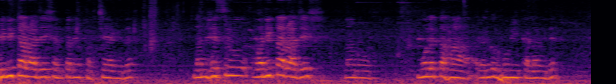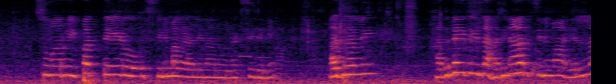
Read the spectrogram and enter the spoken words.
ವಿನಿತಾ ರಾಜೇಶ್ ಅಂತಾನೆ ಪರಿಚಯ ಆಗಿದೆ. ನನ್ನ ಹೆಸರು ವನಿತಾ ರಾಜೇಶ್. ನಾನು ಮೂಲತಃ ರಂಗಭೂಮಿ ಕಲಾವಿದೆ. ಸುಮಾರು ಇಪ್ಪತ್ತೇಳು ಸಿನಿಮಾಗಳಲ್ಲಿ ನಾನು ನಟಿಸಿದ್ದೀನಿ. ಅದರಲ್ಲಿ ಹದಿನೈದರಿಂದ ಹದಿನಾರು ಸಿನಿಮಾ, ಎಲ್ಲ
